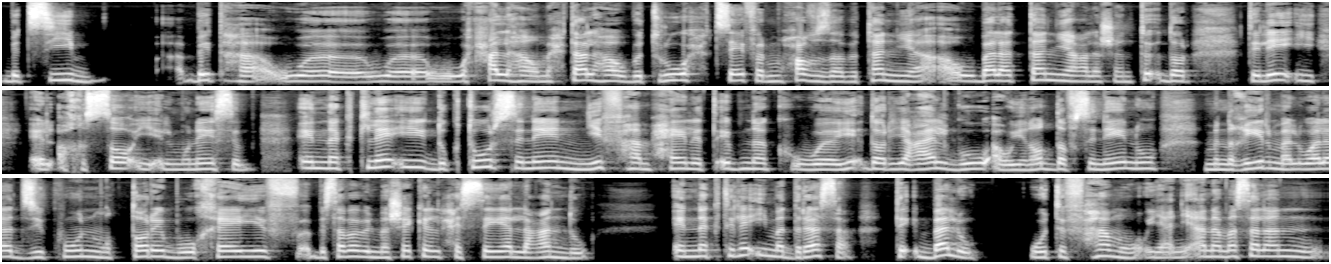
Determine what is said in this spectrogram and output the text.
بتسيب بيتها وحالها ومحتالها وبتروح تسافر محافظة تانية أو بلد تانية علشان تقدر تلاقي الأخصائي المناسب. إنك تلاقي دكتور سنان يفهم حالة ابنك ويقدر يعالجه أو ينظف سنانه من غير ما الولد يكون مضطرب وخايف بسبب المشاكل الحسية اللي عنده. إنك تلاقي مدرسة تقبله وتفهمه. يعني أنا مثلا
